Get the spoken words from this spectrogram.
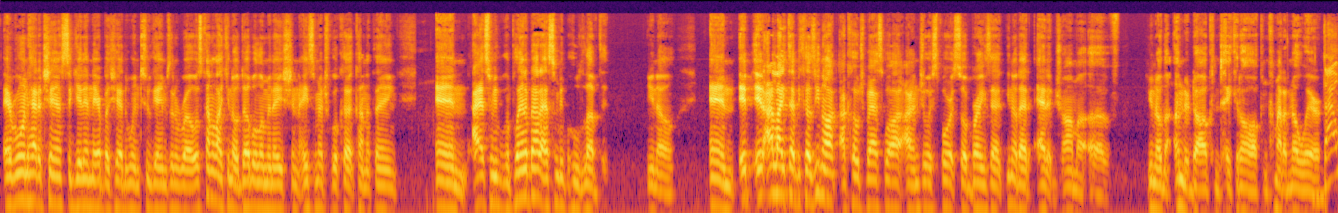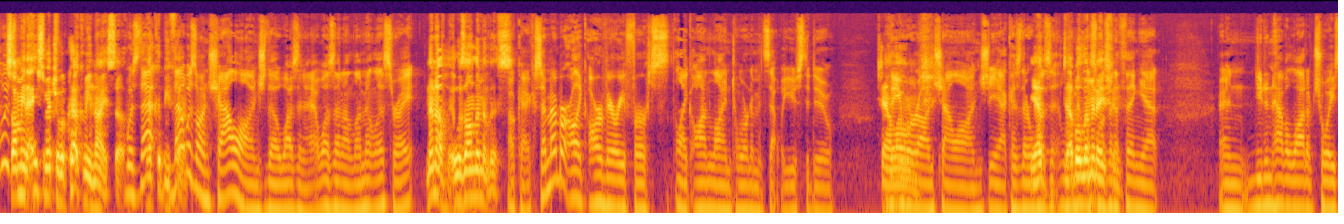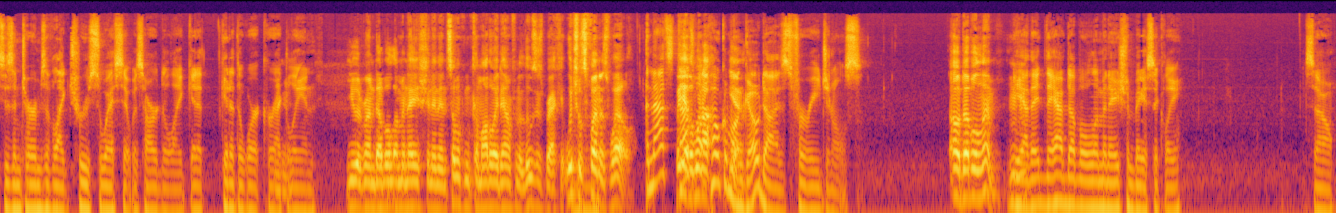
everyone had a chance to get in there, but you had to win two games in a row. It's kind of like you know double elimination, asymmetrical cut kind of thing. And I had some people complain about it. I had some people who loved it. You know, and it, it I like that because you know I, I coach basketball. I enjoy sports, so it brings that you know that added drama of. You know, the underdog can take it all, can come out of nowhere. That was So I mean, asymmetrical cut could be nice though. was that could be that fun. was on challenge though, wasn't it? It wasn't on Limitless, right? no, no, it was on Limitless. Okay, because I remember like our very first like online tournaments that we used to do. Challenge. They were on challenge, yeah, because there Yep, wasn't double elimination. wasn't a thing yet, and you didn't have a lot of choices in terms of like true Swiss. It was hard to like get it get it to work correctly, mm-hmm. and You would run double elimination, and then someone can come all the way down from the losers bracket, which was fun as well. and that's But yeah, that's the one what I- Pokemon yeah. Go does for regionals. Oh, double elim. Mhm. Yeah, they they have double elimination basically. So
